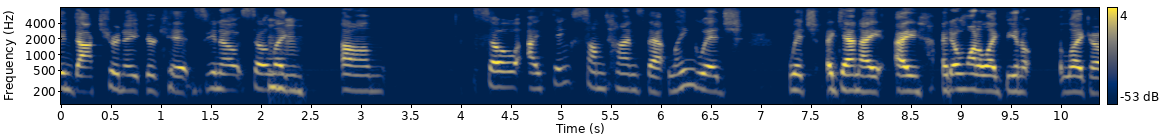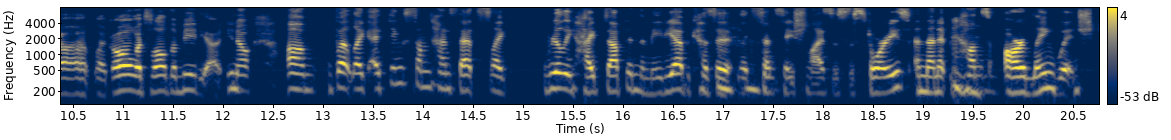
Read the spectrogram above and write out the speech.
indoctrinate your kids you know so like mm-hmm. um so i think sometimes that language which again i i i don't want to like be an like uh like oh it's all the media you know um but like i think sometimes that's like really hyped up in the media because it mm-hmm. like sensationalizes the stories and then it becomes mm-hmm. our language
